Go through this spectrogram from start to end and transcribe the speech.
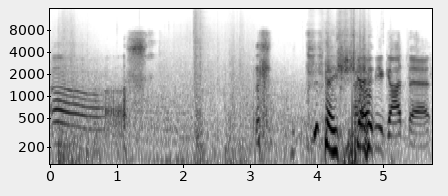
Oh. I I hope you got that.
